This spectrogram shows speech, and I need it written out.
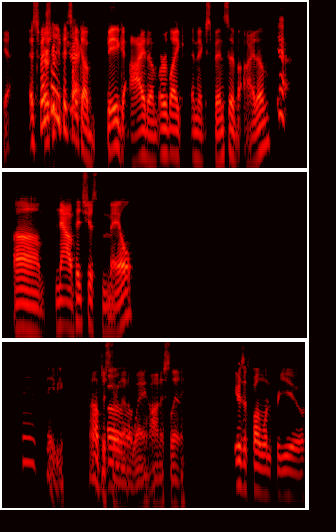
Yeah, especially if it's like a big item or like an expensive item. Yeah. Um. Now, if it's just mail, eh, maybe I'll just throw that Uh, away. Honestly. Here's a fun one for you.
